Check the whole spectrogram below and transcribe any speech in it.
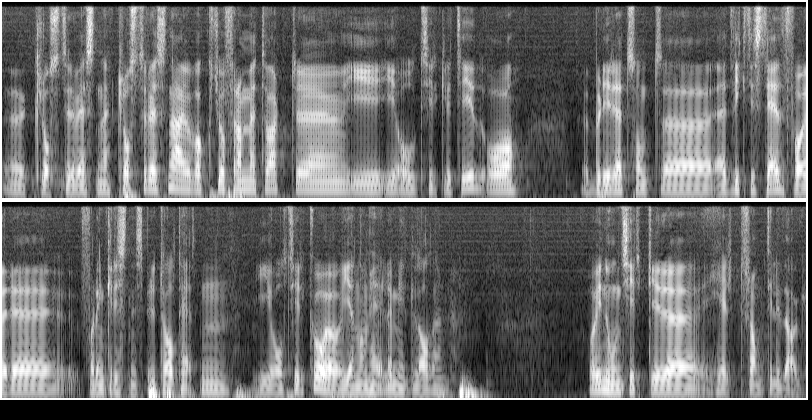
Uh, klostervesenet. Klostervesenet er jo vokst jo fram etter hvert i, i oldkirkelig tid og blir et, sånt, uh, et viktig sted for, for, den kristne spiritualiteten i oldkirke og gjennom hele middelalderen. Og i noen kirker helt fram til i dag.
